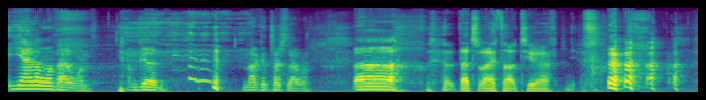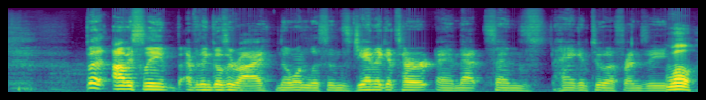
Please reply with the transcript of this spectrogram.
yeah, I don't want that one. I'm good. I'm not gonna touch that one. Uh, That's what I thought too. After But obviously, everything goes awry. No one listens. Janet gets hurt, and that sends Hank into a frenzy. well,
